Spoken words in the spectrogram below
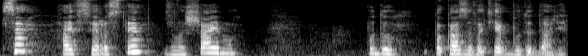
Все, хай все росте, залишаємо. Буду показувати, як буде далі.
